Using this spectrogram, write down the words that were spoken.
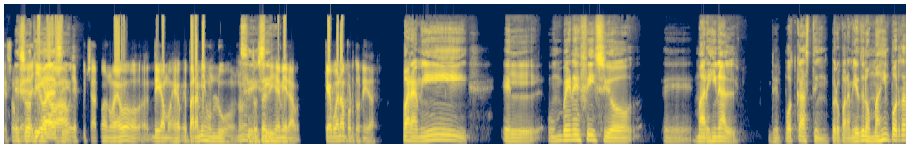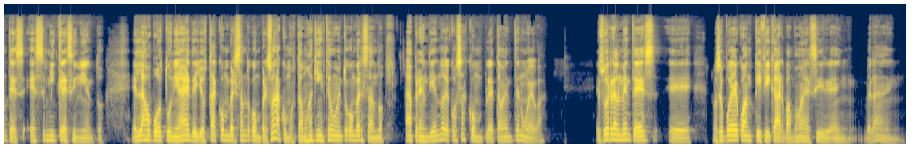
eso, eso te iba a decir. Y escucharlo de nuevo, digamos, para mí es un lujo, ¿no? Sí, Entonces sí. dije, mira, qué buena oportunidad. Para mí, el, un beneficio eh, marginal del podcasting, pero para mí es de los más importantes, es, es mi crecimiento. Es las oportunidades de yo estar conversando con personas, como estamos aquí en este momento conversando, aprendiendo de cosas completamente nuevas. Eso realmente es, eh, no se puede cuantificar, vamos a decir, en, ¿verdad? En,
